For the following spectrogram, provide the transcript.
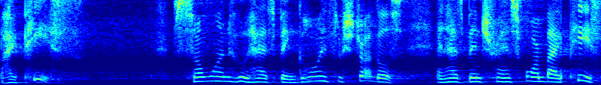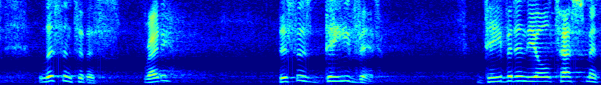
by peace. Someone who has been going through struggles and has been transformed by peace. Listen to this. Ready? This is David. David in the Old Testament,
